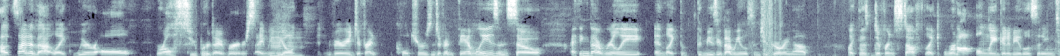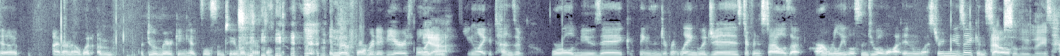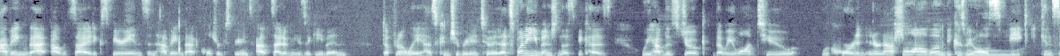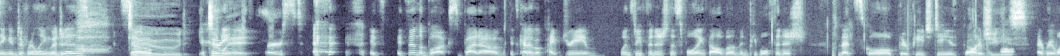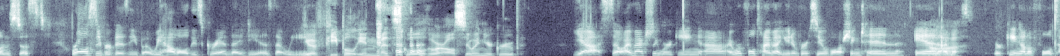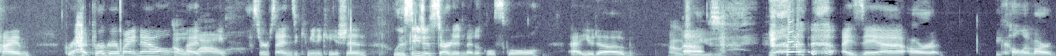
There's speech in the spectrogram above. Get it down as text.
outside of that, like we're all we're all super diverse. I mean, we all in very different cultures and different families, and so I think that really and like the, the music that we listened to growing up, like the different stuff. Like we're not only going to be listening to I don't know what um what do American kids listen to when they're like, in their formative years, but like Yeah. we're seeing like tons of world music, things in different languages, different styles that aren't really listened to a lot in Western music. And so Absolutely. just having that outside experience and having that culture experience outside of music even definitely has contributed to it. That's funny you mentioned this because we have this joke that we want to record an international album because we all speak can sing in different languages. So Dude, you do it. first. it's it's in the books, but um, it's kind of a pipe dream. Once we finish this full length album and people finish med school, their PhDs, blah, Oh, blah, blah, everyone's just we're all super busy, but we have all these grand ideas that we You have people in med school who are also in your group. Yeah, so I'm actually working. Uh, I work full time at University of Washington, and I'm Uh-huh. also working on a full time grad program right now. Oh, I'm wow. Master of Science in Communication. Lucy just started medical school at UW. Oh, Uh, jeez. Isaiah, our we call him our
